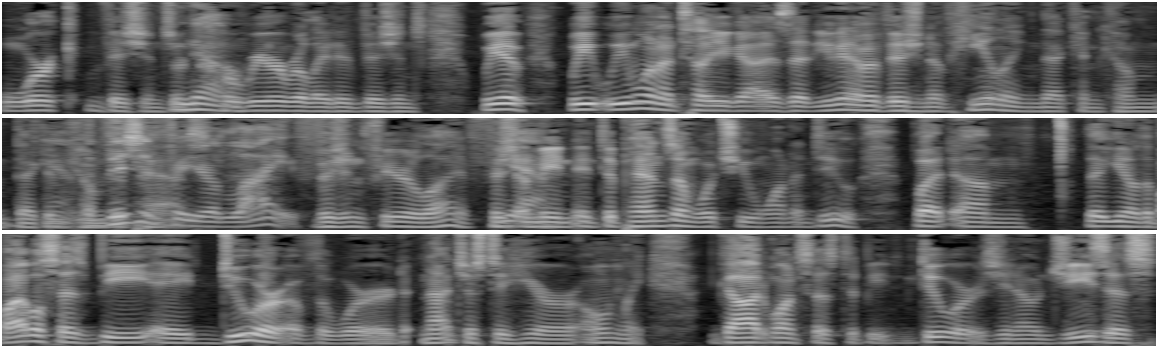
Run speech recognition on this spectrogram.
work visions or No. career related visions. We have we, we want to tell you guys that you can have a vision of healing that can come that can yeah, come. to vision for your life. Vision for your life. Vision, I mean, it depends on what you want to do, but um, the, you know, the Bible says, "Be a doer of the word, not just a hearer only." God wants us to be doers. You know, Jesus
